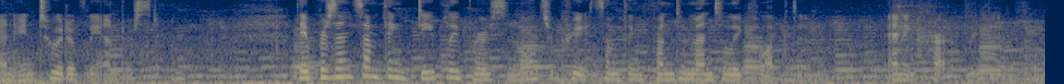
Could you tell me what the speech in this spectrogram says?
and intuitively understand. They present something deeply personal to create something fundamentally collective and incredibly beautiful.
